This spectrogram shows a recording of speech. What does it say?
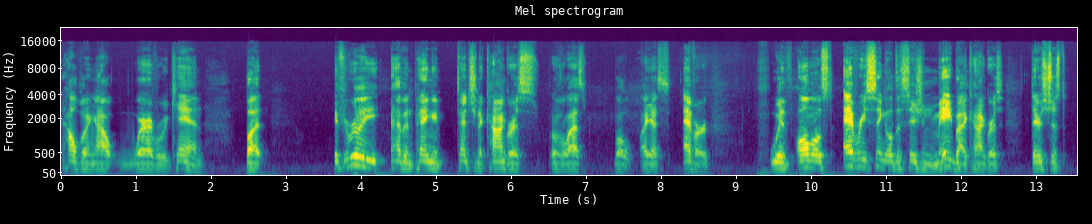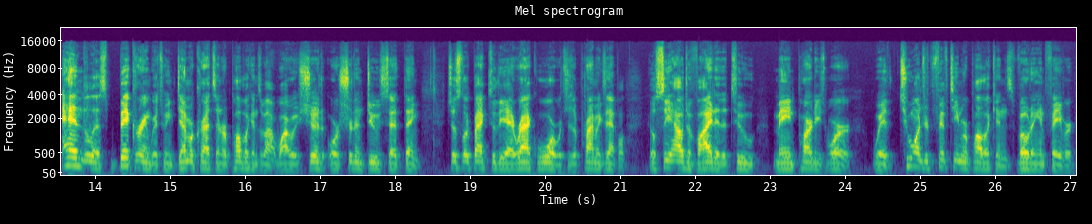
helping out wherever we can, but if you really have been paying attention to Congress over the last, well, I guess ever, with almost every single decision made by Congress, there's just endless bickering between Democrats and Republicans about why we should or shouldn't do said thing. Just look back to the Iraq War, which is a prime example. You'll see how divided the two main parties were, with 215 Republicans voting in favor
